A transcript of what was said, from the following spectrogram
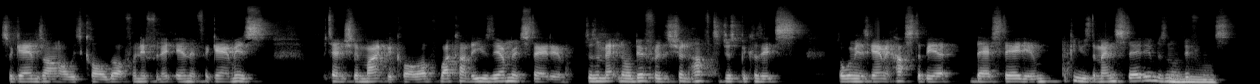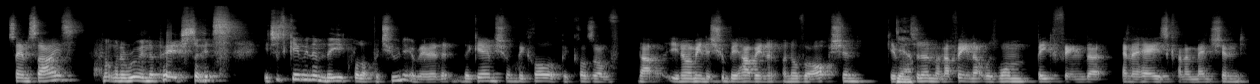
So games aren't always called off. And if, and if a game is potentially might be called off. Why can't they use the Emirates Stadium? Doesn't make no difference. It shouldn't have to just because it's a women's game. It has to be at their stadium. They can use the men's stadium. There's no mm. difference. Same size. Not going to ruin the pitch. So it's it's just giving them the equal opportunity. Really, the, the game shouldn't be called off because of that. You know, I mean, they should be having another option given yeah. to them. And I think that was one big thing that Emma Hayes kind of mentioned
